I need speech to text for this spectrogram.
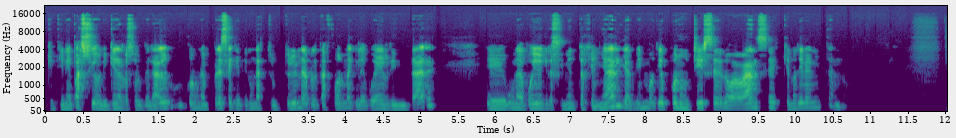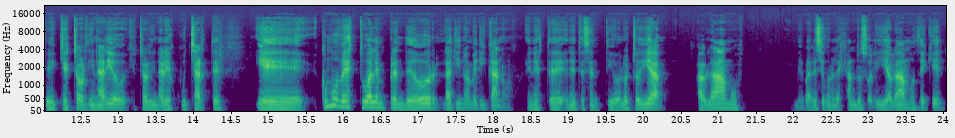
que tiene pasión y quiere resolver algo, con una empresa que tiene una estructura y una plataforma que le puede brindar eh, un apoyo de crecimiento genial y al mismo tiempo nutrirse de los avances que no tienen interno. Qué, extraordinario, qué extraordinario escucharte. Eh, ¿Cómo ves tú al emprendedor latinoamericano en este, en este sentido? El otro día hablábamos, me parece con Alejandro Solí, hablábamos de que el,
